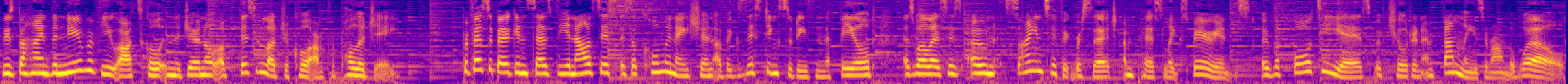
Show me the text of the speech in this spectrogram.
who's behind the new review article in the Journal of Physiological Anthropology. Professor Bogin says the analysis is a culmination of existing studies in the field, as well as his own scientific research and personal experience over 40 years with children and families around the world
